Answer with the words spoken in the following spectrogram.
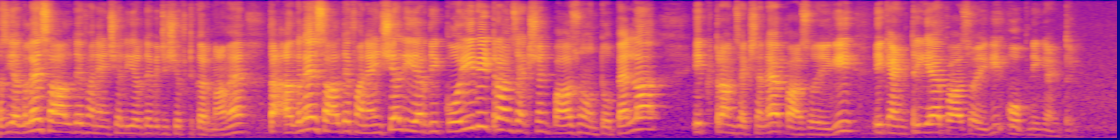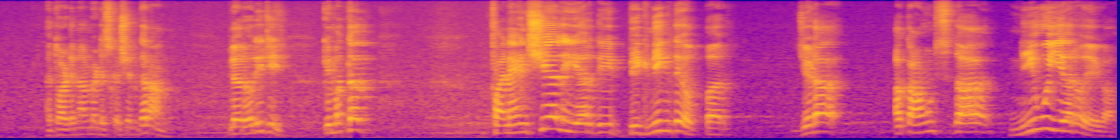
ਅਸੀਂ ਅਗਲੇ ਸਾਲ ਦੇ ਫਾਈਨੈਂਸ਼ੀਅਲ ਈਅਰ ਦੇ ਵਿੱਚ ਸ਼ਿਫਟ ਕਰਨਾ ਹੈ ਤਾਂ ਅਗਲੇ ਸਾਲ ਦੇ ਫਾਈਨੈਂਸ਼ੀਅਲ ਈਅਰ ਦੀ ਕੋਈ ਵੀ ਟ੍ਰਾਂਜੈਕਸ਼ਨ ਪਾਸ ਹੋਣ ਤੋਂ ਪਹਿਲਾਂ ਇੱਕ ਟ੍ਰਾਂਜੈਕਸ਼ਨ ਹੈ ਪਾਸ ਹੋਏਗੀ, ਇੱਕ ਐਂਟਰੀ ਹੈ ਪਾਸ ਹੋਏਗੀ ਓਪਨਿੰਗ ਐਂਟਰੀ ਤੁਹਾਡੇ ਨਾਲ ਮੈਂ ਡਿਸਕਸ਼ਨ ਕਰਾਂਗਾ। ਕਲੀਅਰ ਹੋ ਰਹੀ ਜੀ? ਕਿ ਮਤਲਬ ਫਾਈਨੈਂਸ਼ੀਅਲ ਈਅਰ ਦੀ ਬਿਗਨਿੰਗ ਦੇ ਉੱਪਰ ਜਿਹੜਾ ਅਕਾਊਂਟਸ ਦਾ ਨਿਊ ਈਅਰ ਹੋਏਗਾ,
